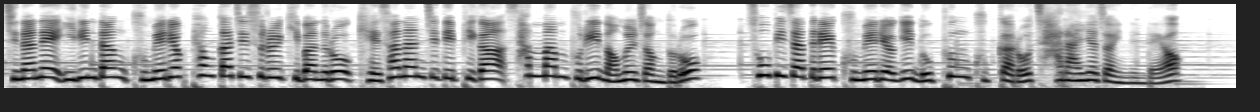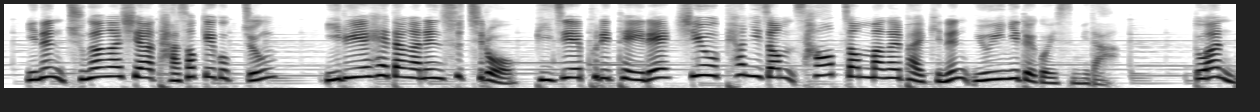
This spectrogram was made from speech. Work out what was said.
지난해 1인당 구매력 평가 지수를 기반으로 계산한 GDP가 3만 불이 넘을 정도로 소비자들의 구매력이 높은 국가로 잘 알려져 있는데요. 이는 중앙아시아 5개국 중 1위에 해당하는 수치로 BGF 리테일의 CU 편의점 사업 전망을 밝히는 요인이 되고 있습니다. 또한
